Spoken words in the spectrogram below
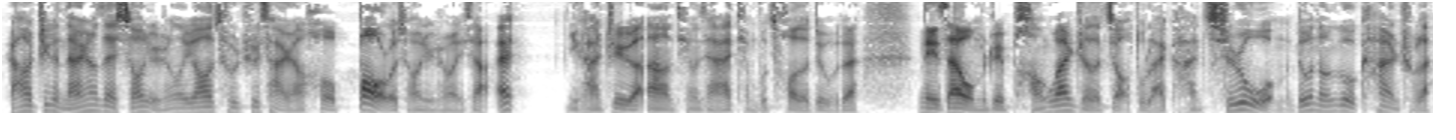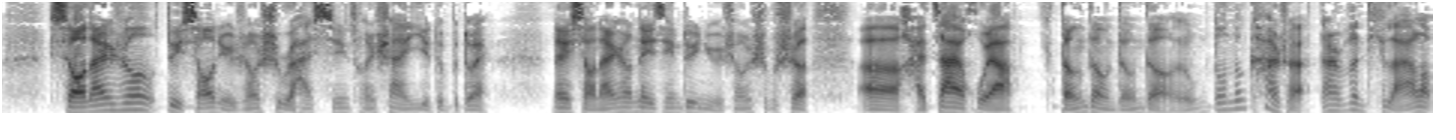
然后这个男生在小女生的要求之下，然后抱了小女生一下。哎，你看这个案子听起来还挺不错的，对不对？那在我们这旁观者的角度来看，其实我们都能够看出来，小男生对小女生是不是还心存善意，对不对？那小男生内心对女生是不是呃还在乎呀？等等等等，我们都能看出来。但是问题来了。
